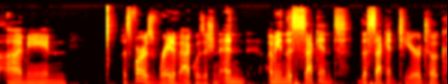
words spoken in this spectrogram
I mean, as far as rate of acquisition, and I mean the second the second tier took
